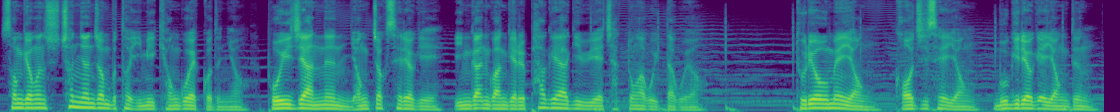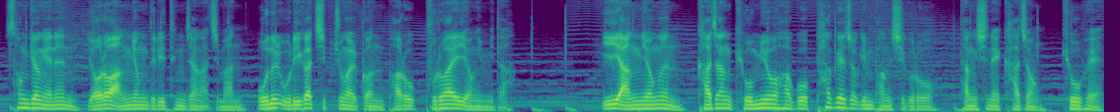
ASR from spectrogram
성경은 수천 년 전부터 이미 경고했거든요. 보이지 않는 영적 세력이 인간관계를 파괴하기 위해 작동하고 있다고요. 두려움의 영, 거짓의 영, 무기력의 영 등 성경에는 여러 악령들이 등장하지만 오늘 우리가 집중할 건 바로 불화의 영입니다. 이 악령은 가장 교묘하고 파괴적인 방식으로 당신의 가정, 교회,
